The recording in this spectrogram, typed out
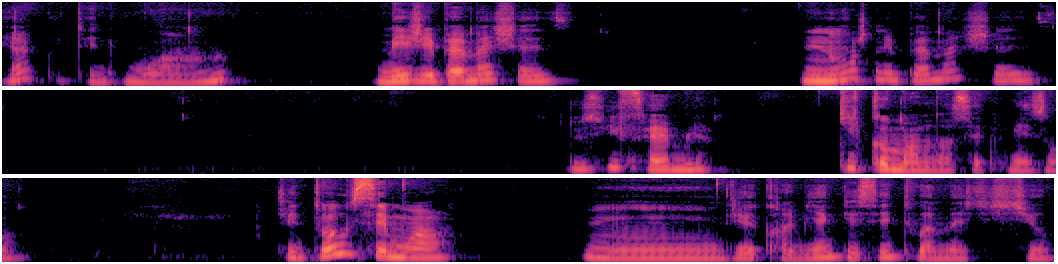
bien à de moi. Hein Mais j'ai pas ma chaise. Non, je n'ai pas ma chaise. Je suis faible. Qui commande dans cette maison? C'est toi ou c'est moi? Hmm, Je crois bien que c'est toi, ma chouchou.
